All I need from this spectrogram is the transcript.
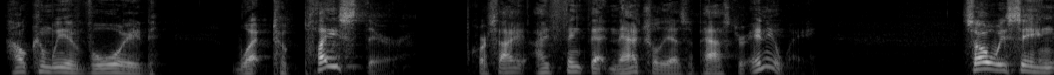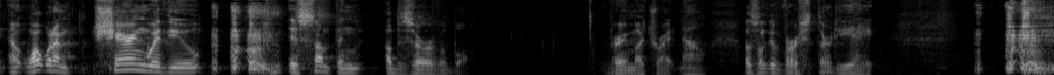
How can we avoid what took place there? Of course, I, I think that naturally as a pastor anyway. So we're seeing uh, what, what I'm sharing with you is something observable very much right now. Let's look at verse 38.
